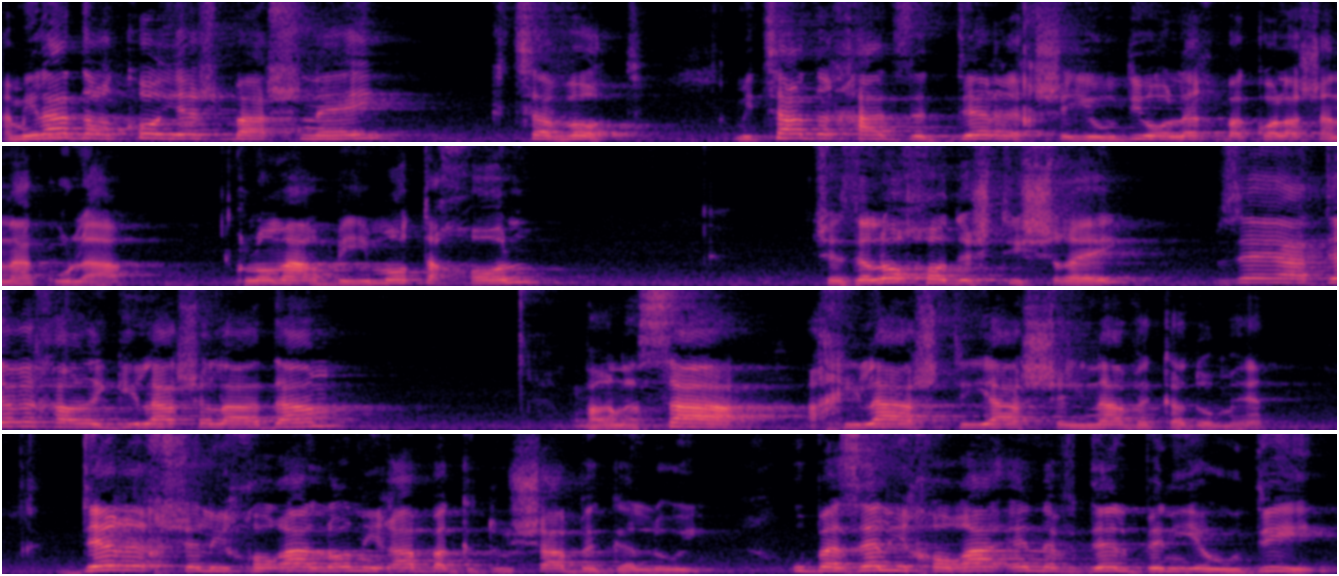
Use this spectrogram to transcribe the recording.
המילה דרכו יש בה שני קצוות. מצד אחד זה דרך שיהודי הולך בה כל השנה כולה, כלומר בימות החול, שזה לא חודש תשרי, זה הדרך הרגילה של האדם, פרנסה, אכילה, שתייה, שינה וכדומה. דרך שלכאורה לא נראה בה קדושה בגלוי, ובזה לכאורה אין הבדל בין יהודי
